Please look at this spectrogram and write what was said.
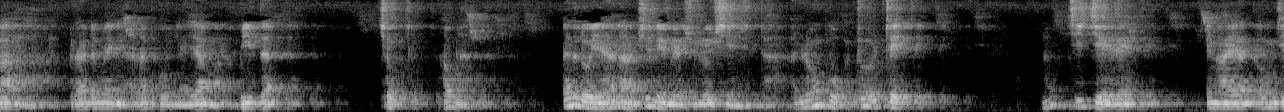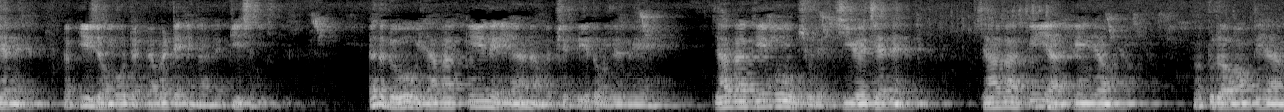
ကအရဟတမေနဲ့အရဟတဘုံညာရမှာအပိသက် ချုပ်ဟုတ်လားအဲ့ဒါလိုယဟနာဖြစ်နေမယ်ဆိုလို့ရှိရင်ဒါအလုံးကိုအထွတ်အထိပ်နော်ကြီးကျယ်တဲ့အင်္ဂါရ၃ချက်နဲ့ပြည့်စုံဖို့အတွက်နံပါတ်1အင်္ဂါနဲ့ပြည့်စုံအဲ့ဒါလိုယာကကင်းတဲ့ယဟနာမဖြစ်သေးတော့လည်းပဲယာကကင်းဖို့ဆိုတဲ့ရည်ရွယ်ချက်နဲ့ယာကကင်းရကင်းရောနော်သူတော်ကောင်းတရား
